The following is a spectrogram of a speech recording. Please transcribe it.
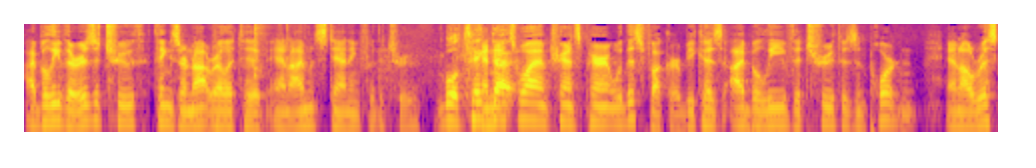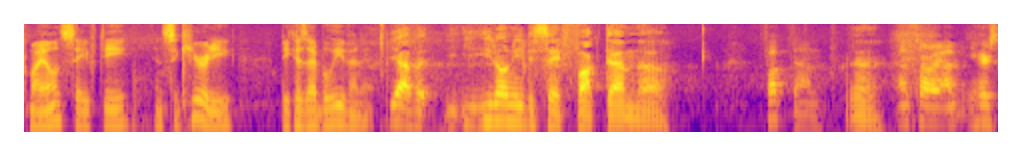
I believe there is a truth. Things are not relative, and I'm standing for the truth. Well, take and that. that's why I'm transparent with this fucker because I believe the truth is important, and I'll risk my own safety and security because I believe in it. Yeah, but you don't need to say fuck them though. Fuck them. Yeah. I'm sorry. I'm here's,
